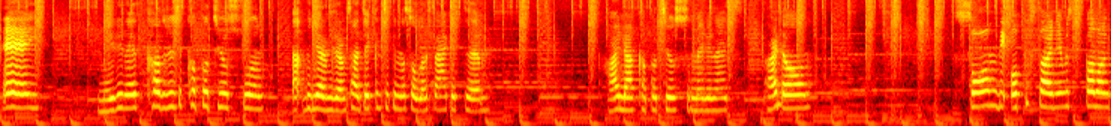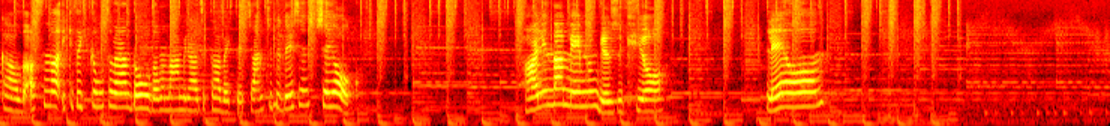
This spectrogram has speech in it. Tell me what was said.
Hey! Merinet kadrajı kapatıyorsun. Ah, biliyorum biliyorum sadece yakın çekim nasıl olur merak ettim. Hala kapatıyorsun Merinet. Pardon. Son bir 30 saniyemiz falan kaldı. Aslında 2 dakika muhtemelen doldu ama ben birazcık daha bekleyeceğim. Çünkü değişen hiçbir şey yok. Halinden memnun gözüküyor. Leon.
